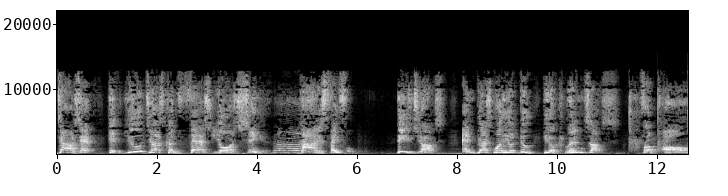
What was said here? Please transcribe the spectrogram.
John said, if you just confess your sin, hmm. God is faithful. He's just. And guess what he'll do? He'll cleanse us from all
